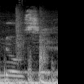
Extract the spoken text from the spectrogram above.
hypnosis.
